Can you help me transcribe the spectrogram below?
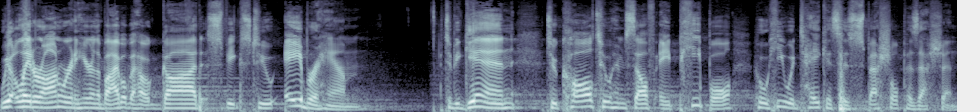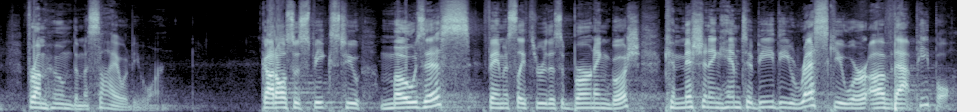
We, later on, we're going to hear in the Bible about how God speaks to Abraham to begin to call to himself a people who he would take as his special possession, from whom the Messiah would be born. God also speaks to Moses, famously through this burning bush, commissioning him to be the rescuer of that people.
